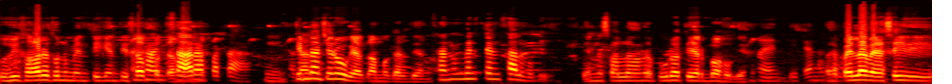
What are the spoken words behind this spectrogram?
ਤੁਸੀਂ ਸਾਰੇ ਤੁਹਾਨੂੰ ਮਿਹਨਤੀ ਗਿਣਤੀ ਸਭ ਪਤਾ ਸਾਰਾ ਪਤਾ। ਕਿੰਨਾ ਚਿਰ ਹੋ ਗਿਆ ਕੰਮ ਕਰਦਿਆਂ ਨੂੰ? ਸਾਨੂੰ ਮੈਨੂੰ ਤਿੰਨ ਸਾਲ ਹੋ ਗਏ। ਤਿੰਨ ਸਾਲਾਂ ਦਾ ਪੂਰਾ ਤਜਰਬਾ ਹੋ ਗਿਆ। ਹਾਂਜੀ ਤਿੰਨ ਅੱਛਾ, ਸਾਲ। ਪਹਿਲਾਂ ਵੈਸੇ ਹੀ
